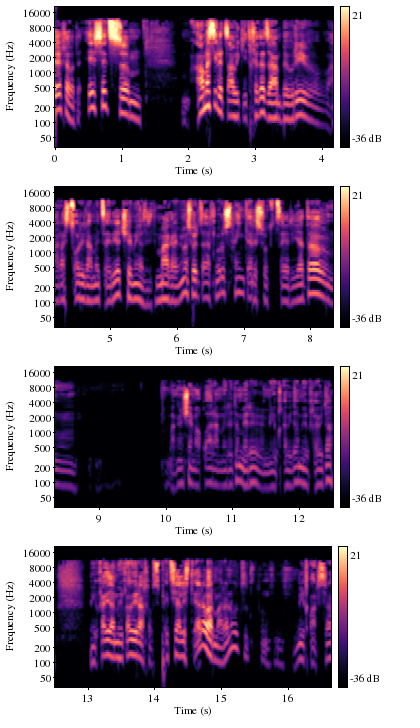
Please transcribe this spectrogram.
შეეხება და ესეც ამასილა წავიკითხე და ძალიან ბევრი არასწორი რამე წერია ჩემი აზრით, მაგრამ იმას ვერ წაერთმე რომ საინტერესოდ წერია და მაგან შემაყვარა მე და მე მივყევი და მივყევი და მივყევი და მივყევი რა ხო სპეციალისტი არა ვარ მაგრამ ნუ მიყვარს რა.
